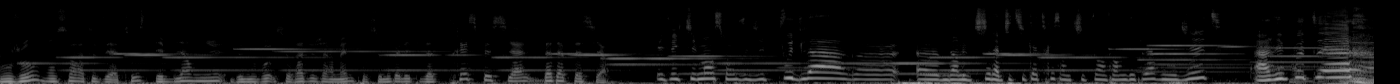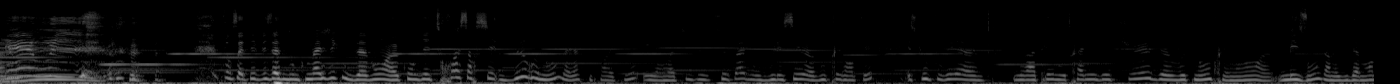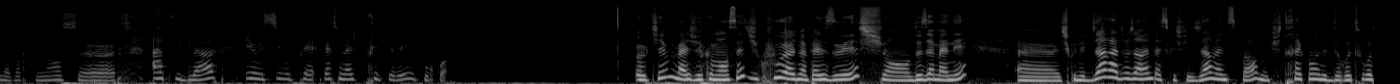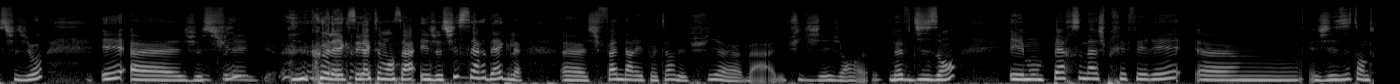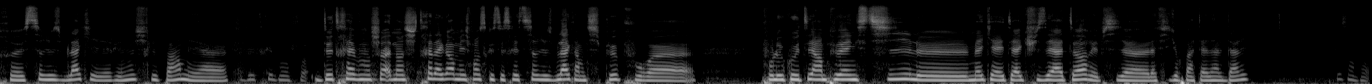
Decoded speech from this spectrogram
Bonjour, bonsoir à toutes et à tous et bienvenue de nouveau sur Radio Germaine pour ce nouvel épisode très spécial d'Adaptatia. Effectivement, si on vous dit Poudlard, euh, euh, bien le petit, la petite cicatrice un petit peu en forme d'éclair, vous nous dites Harry Potter. Eh oui Pour cet épisode donc magique, nous avons euh, convié trois sorciers de renom d'ailleurs qui sont avec nous et on va tout de ce pas donc vous laisser euh, vous présenter. Est-ce que vous pouvez euh, nous rappeler votre année d'études, votre nom, prénom, maison bien évidemment d'appartenance à Poudlard et aussi votre personnage préféré et pourquoi? Ok, bah, je vais commencer. Du coup, je m'appelle Zoé, je suis en deuxième année. Euh, je connais bien Radio Germaine parce que je fais Germaine Sport, donc je suis très contente d'être de retour au studio. Et euh, je Une suis collègue. une collègue, c'est exactement ça. Et je suis Serre d'Aigle. Euh, je suis fan d'Harry Potter depuis, bah, depuis que j'ai genre euh, 9-10 ans. Et mon personnage préféré, j'hésite entre Sirius Black et Rémus Lupin, mais Des très bons choix. de très bons choix. Non, je suis très d'accord, mais je pense que ce serait Sirius Black un petit peu pour, pour le côté un peu angsty, le mec a été accusé à tort, et puis euh, la figure paternelle d'Harry. Très sympa.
